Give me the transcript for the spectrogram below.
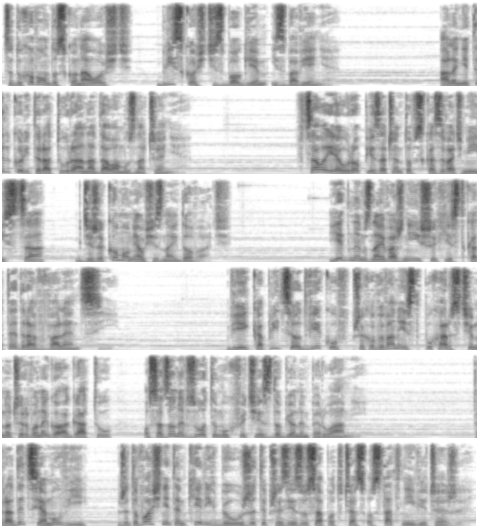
co duchową doskonałość, bliskość z Bogiem i zbawienie. Ale nie tylko literatura nadała mu znaczenie. W całej Europie zaczęto wskazywać miejsca, gdzie rzekomo miał się znajdować. Jednym z najważniejszych jest katedra w Walencji. W jej kaplicy od wieków przechowywany jest puchar z ciemnoczerwonego agatu, osadzony w złotym uchwycie zdobionym perłami. Tradycja mówi, że to właśnie ten kielich był użyty przez Jezusa podczas ostatniej wieczerzy.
